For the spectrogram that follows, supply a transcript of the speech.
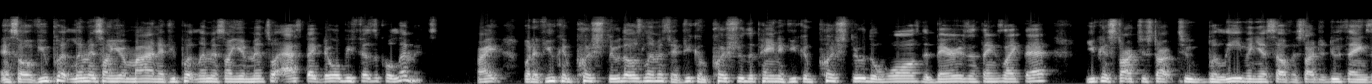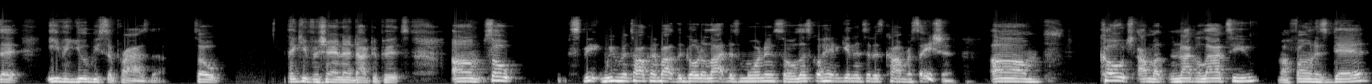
And so if you put limits on your mind, if you put limits on your mental aspect, there will be physical limits, right? But if you can push through those limits, if you can push through the pain, if you can push through the walls, the barriers and things like that, you can start to start to believe in yourself and start to do things that even you'll be surprised of. So thank you for sharing that, Dr. Pitts. Um, so speak, we've been talking about the goat a lot this morning, so let's go ahead and get into this conversation. Um, Coach, I'm, a, I'm not gonna lie to you. My phone is dead.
